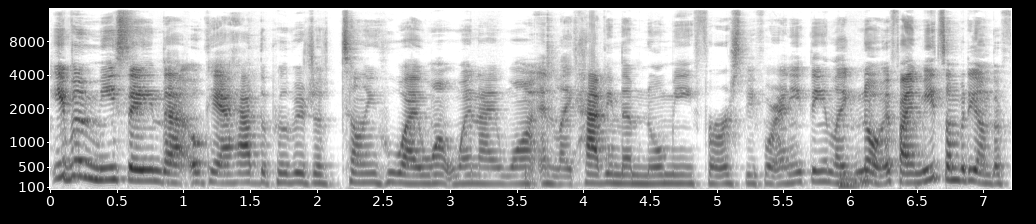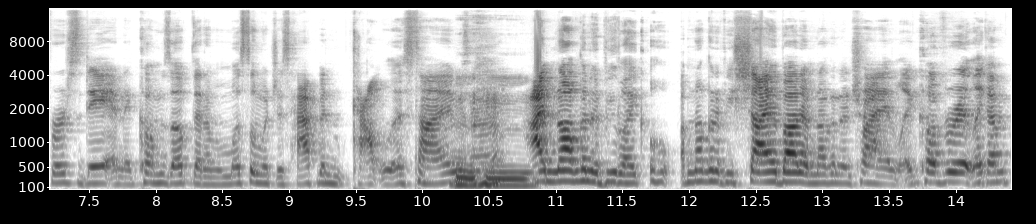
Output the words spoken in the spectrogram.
even me saying that, okay, I have the privilege of telling who I want when I want, and like having them know me first before anything. Like, no, if I meet somebody on the first date and it comes up that I'm a Muslim, which has happened countless times, Mm-hmm. I'm not gonna be like, oh, I'm not gonna be shy about it. I'm not gonna try and like cover it. Like, I'm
